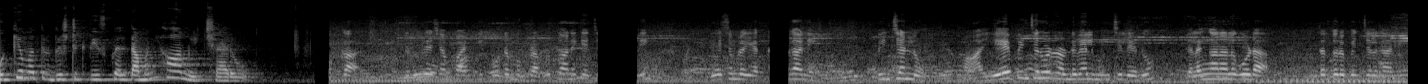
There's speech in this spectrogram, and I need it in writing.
ముఖ్యమంత్రి దృష్టికి తీసుకెళ్తామని హామీ ఇచ్చారు. ఒక్క తెలుగుదేశం పార్టీ కూటమి ప్రభుత్వానికే చెందింది. దేశంలో ఎక్కడగానే పింఛన్లు ఏ పింఛన్ కూడా రెండు వేలు మించలేదు. తెలంగాణలో కూడా వితంతుల పింఛన్లు కానీ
